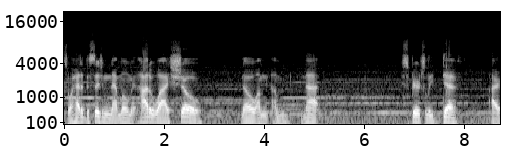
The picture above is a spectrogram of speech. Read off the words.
So I had a decision in that moment. How do I show no, I'm I'm not spiritually deaf. I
